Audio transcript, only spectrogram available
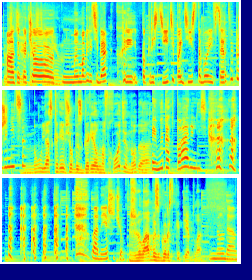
То а, э, а христианин- мы могли тебя хри- покрестить и пойти с тобой в церкви пожениться? Ну, я, скорее всего, бы сгорел на входе, но да. И мы так парились. Ладно, я шучу. Жила бы с горсткой пепла. Ну да.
